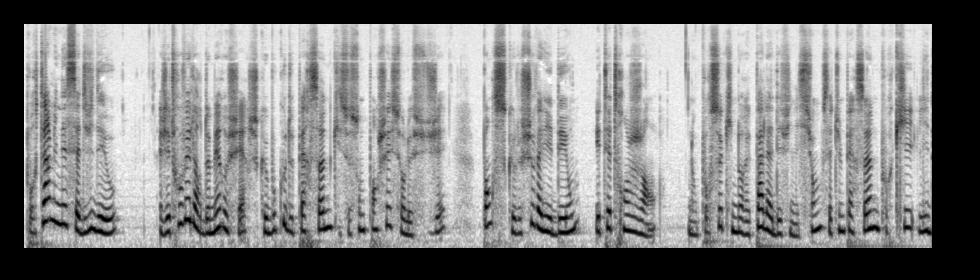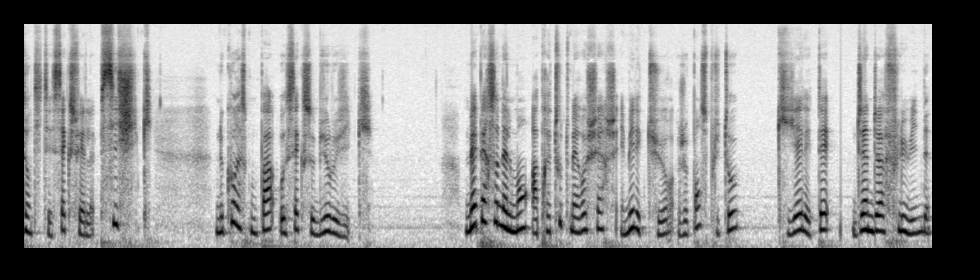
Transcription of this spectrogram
Pour terminer cette vidéo, j'ai trouvé lors de mes recherches que beaucoup de personnes qui se sont penchées sur le sujet pensent que le chevalier Déon est étrange-genre. Donc pour ceux qui n'auraient pas la définition, c'est une personne pour qui l'identité sexuelle psychique ne correspond pas au sexe biologique. Mais personnellement, après toutes mes recherches et mes lectures, je pense plutôt qu'elle était gender fluide,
